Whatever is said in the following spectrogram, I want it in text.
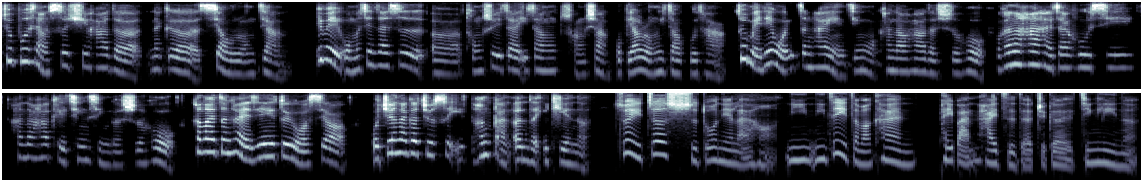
就不想失去他的那个笑容。这样，因为我们现在是呃同睡在一张床上，我比较容易照顾他，所以每天我一睁开眼睛，我看到他的时候，我看到他还在呼吸，看到他可以清醒的时候，看到睁开眼睛对我笑，我觉得那个就是一很感恩的一天了。所以这十多年来哈，你你自己怎么看？陪伴孩子的这个经历呢，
